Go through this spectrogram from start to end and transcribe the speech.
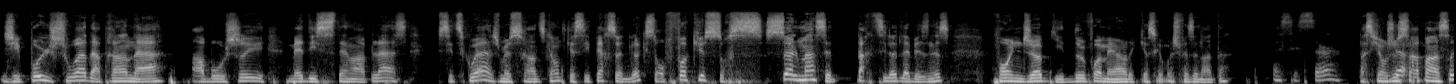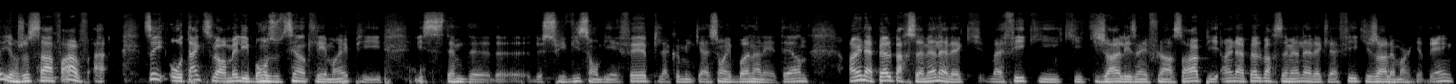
j'ai pas eu le choix d'apprendre à embaucher, mettre des systèmes en place, c'est quoi? Je me suis rendu compte que ces personnes-là qui sont focus sur seulement cette partie-là de la business font une job qui est deux fois meilleure que ce que moi je faisais dans le temps. C'est ça. Parce qu'ils ont juste ça à penser, ils ont juste ça à faire. Tu sais, autant que tu leur mets les bons outils entre les mains, puis les systèmes de, suivi sont bien faits, puis la communication est bonne à l'interne. Un appel par semaine avec ma fille qui, gère les influenceurs, puis un appel par semaine avec la fille qui gère le marketing,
